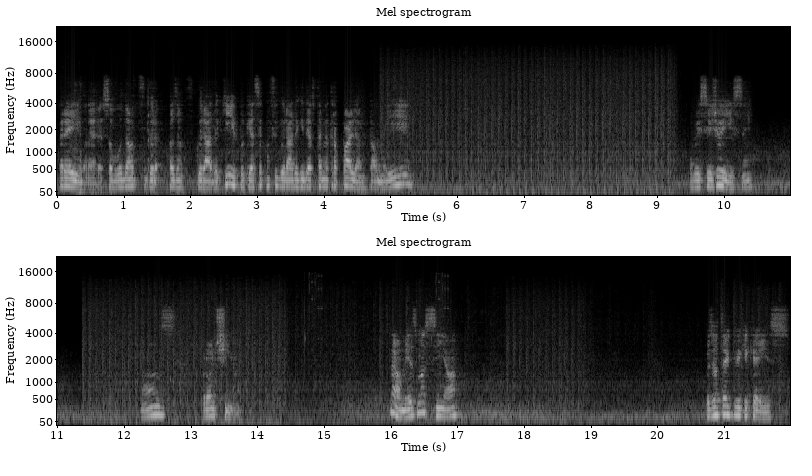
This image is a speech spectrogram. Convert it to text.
Pera aí, galera, só vou dar uma fazer uma configurada aqui, porque essa configurada aqui deve estar me atrapalhando. Calma aí. Talvez seja isso, hein? 11. Prontinho. Não, mesmo assim, ó. Depois eu tenho que ver o que, que é isso.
